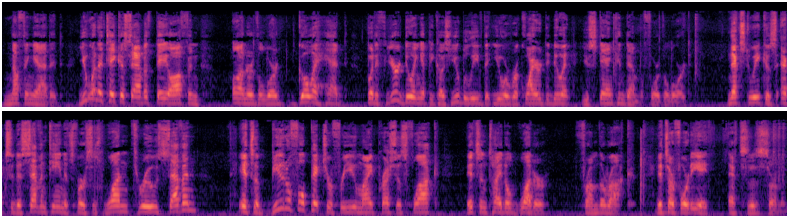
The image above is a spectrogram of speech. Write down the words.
nothing added. You want to take a Sabbath day off and honor the Lord? Go ahead. But if you're doing it because you believe that you are required to do it, you stand condemned before the Lord. Next week is Exodus 17. It's verses 1 through 7. It's a beautiful picture for you, my precious flock. It's entitled Water from the Rock. It's our 48th Exodus sermon.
